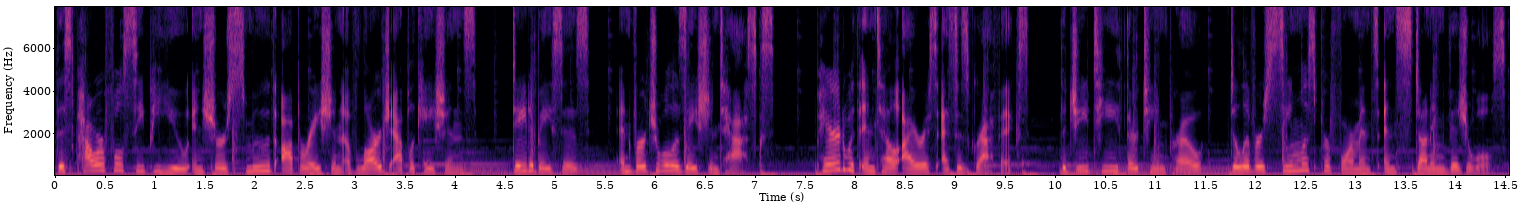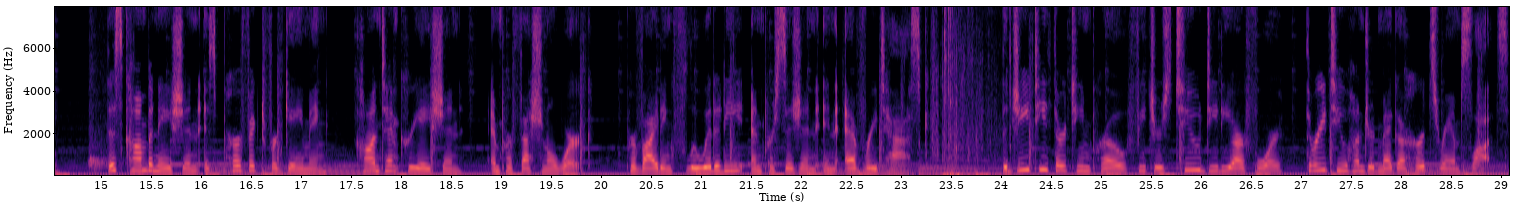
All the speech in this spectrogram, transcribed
This powerful CPU ensures smooth operation of large applications, databases, and virtualization tasks. Paired with Intel Iris Xe graphics, the GT13 Pro delivers seamless performance and stunning visuals. This combination is perfect for gaming, content creation, and professional work, providing fluidity and precision in every task. The GT13 Pro features two DDR4 3200 MHz RAM slots,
